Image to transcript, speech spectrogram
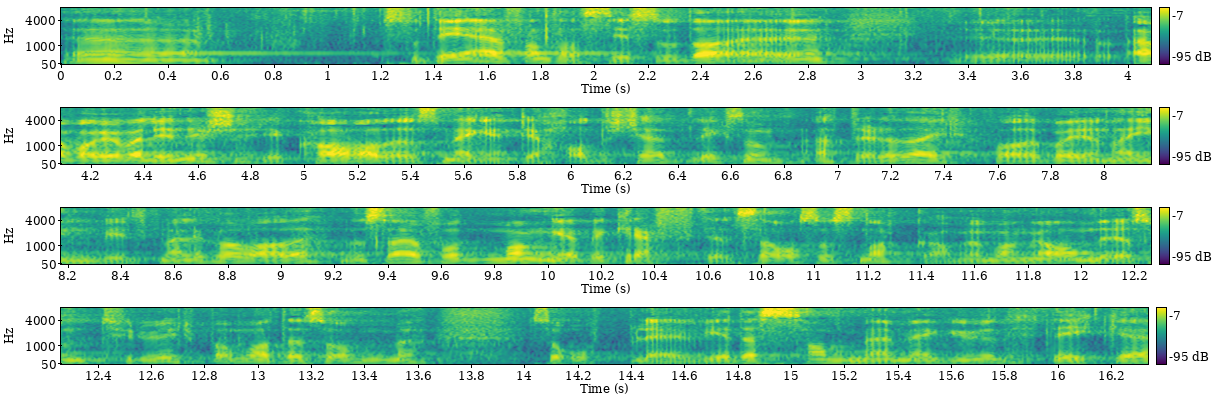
Eh, så det er fantastisk. Og da, eh, Eh, jeg var jo veldig nysgjerrig. Hva var det som egentlig hadde skjedd liksom, etter det der? Var det bare noe jeg innbilte meg, eller hva var det? Men så har jeg fått mange bekreftelser og også snakka med mange andre som tror. på en måte, som, Så opplever vi det samme med Gud. Det, ikke,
